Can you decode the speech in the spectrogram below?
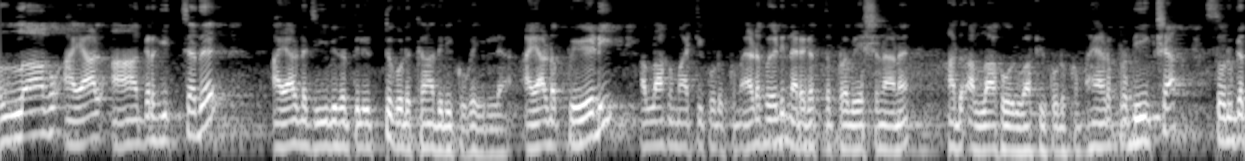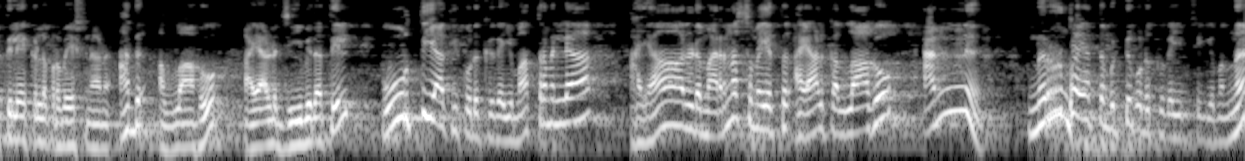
അള്ളാഹു അയാൾ ആഗ്രഹിച്ചത് അയാളുടെ ജീവിതത്തിൽ ഇട്ട് കൊടുക്കാതിരിക്കുകയില്ല. അയാളുടെ പേടി അള്ളാഹു മാറ്റി കൊടുക്കും. അയാളുടെ പേടി നരകത്തെ പ്രവേശനാണ്. അത് അള്ളാഹു ഒഴിവാക്കി കൊടുക്കും. അയാളുടെ പ്രതീക്ഷ സ്വർഗത്തിലേക്കുള്ള പ്രവേശനാണ്. അത് അള്ളാഹു അയാളുടെ ജീവിതത്തിൽ പൂർത്തിയാക്കി കൊടുക്കുകയും മാത്രമല്ല അയാളുടെ മരണസമയത്ത് അയാൾക്ക് അള്ളാഹു അന്ന് നിർഭയത്തെ വിട്ടുകൊടുക്കുകയും ചെയ്യുമെന്ന്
